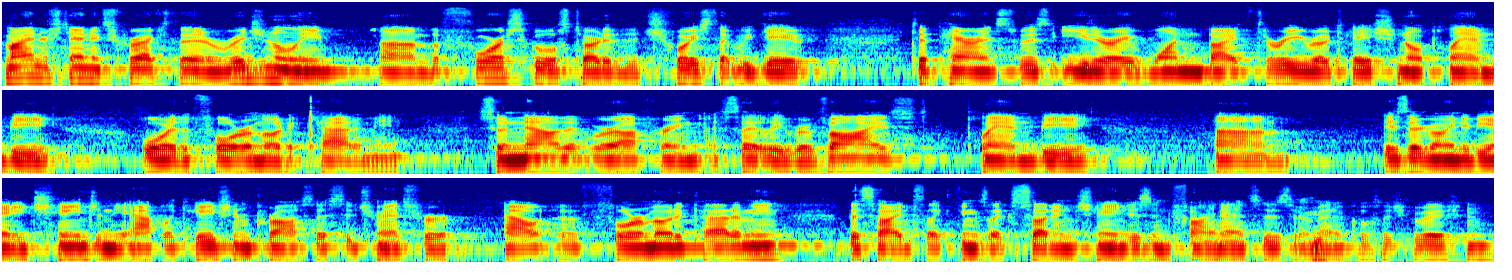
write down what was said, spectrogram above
my understanding is correct, that originally, um, before school started, the choice that we gave to parents was either a one by three rotational Plan B or the full remote academy. So now that we're offering a slightly revised Plan B, um, is there going to be any change in the application process to transfer out of full remote academy, besides like things like sudden changes in finances or medical situation?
